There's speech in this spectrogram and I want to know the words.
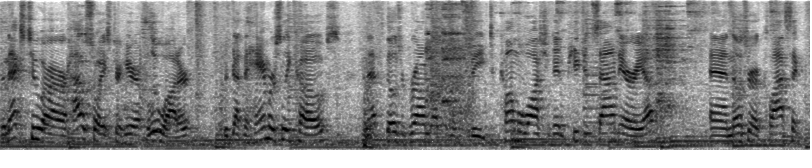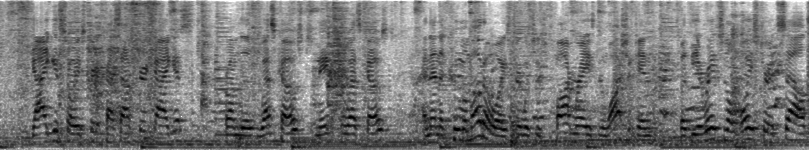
The next two are house oyster here at Bluewater. We've got the Hammersley Coves, and those are grown up in the Tacoma, Washington, Puget Sound area. And those are a classic Gigas oyster, Crassostrea gigas, from the West Coast, native to the West Coast. And then the Kumamoto oyster, which is farm raised in Washington, but the original oyster itself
